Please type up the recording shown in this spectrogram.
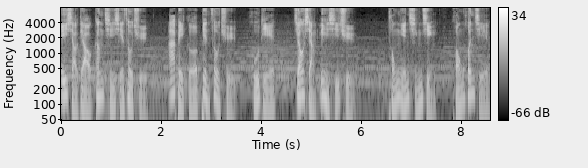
A 小调钢琴协奏曲、阿贝格变奏曲、蝴蝶交响练习曲、童年情景、狂欢节。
